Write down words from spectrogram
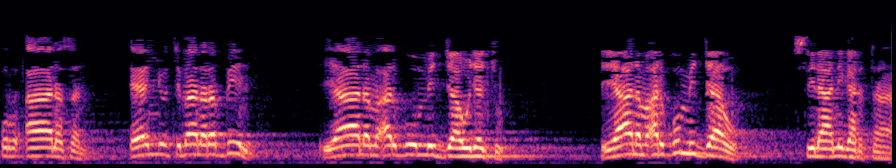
qur'aana san eenyutti baana rabbiin yaa nama arguun mijjaawu jechuudha yaa nama arguun mijjaawu silaa ni gartaa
